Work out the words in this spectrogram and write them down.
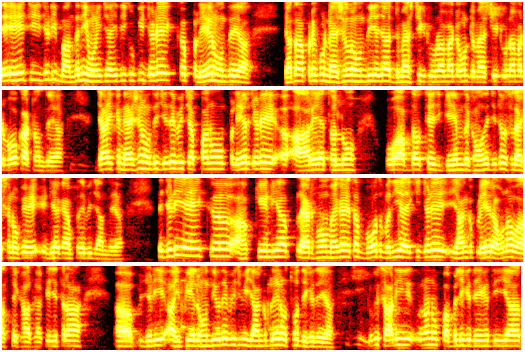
ਤੇ ਇਹ ਚੀਜ਼ ਜਿਹੜੀ ਬੰਦ ਨਹੀਂ ਹੋਣੀ ਚਾਹੀਦੀ ਕਿਉਂਕਿ ਜਿਹੜੇ ਇੱਕ ਪਲੇਅਰ ਹੁੰਦੇ ਆ ਜਾਂ ਤਾਂ ਆਪਣੇ ਕੋਲ ਨੈਸ਼ਨਲ ਹੁੰਦੀ ਹੈ ਜਾਂ ਡੋਮੈਸਟਿਕ ਟੂਰਨਾਮੈਂਟ ਹੁਣ ਡੋਮੈਸਟਿਕ ਟੂਰਨਾਮੈਂਟ ਬਹੁਤ ਘੱਟ ਹੁੰਦੇ ਆ। ਜਾਂ ਇੱਕ ਨੈਸ਼ਨਲ ਹੁੰਦੀ ਜਿਹਦੇ ਵਿੱਚ ਆਪਾਂ ਨੂੰ ਪਲੇਅਰ ਜਿਹੜੇ ਆ ਰਹੇ ਆ ਥੱਲੋਂ ਉਹ ਆਪਦਾ ਉੱਥੇ ਗੇਮ ਦਿਖਾਉਂਦੇ ਜਿਹਦੇ ਸਿਲੈਕਸ਼ਨ ਹੋ ਕੇ ਇੰਡੀਆ ਕੈਂਪ ਦੇ ਵੀ ਜਾਂਦੇ ਆ। ਤੇ ਜਿਹੜੀ ਇਹ ਇੱਕ ਹਾਕੀ ਇੰਡੀਆ ਪਲੇਟਫਾਰਮ ਹੈਗਾ ਇਹ ਤਾਂ ਬਹੁਤ ਵਧੀਆ ਹੈ ਕਿ ਜਿਹੜੇ ਯੰਗ ਪਲੇਅਰ ਆ ਉਹਨਾਂ ਵਾਸਤੇ ਖਾਸ ਕਰਕੇ ਜਿਸ ਤਰ੍ਹਾਂ ਜਿਹੜੀ ਆਈਪੀਐਲ ਹੁੰਦੀ ਉਹਦੇ ਵਿੱਚ ਵੀ ਯੰਗ ਪਲੇਅਰ ਉੱਥੋਂ ਦਿਖਦੇ ਆ। ਕਿਉਂਕਿ ਸਾਰੀ ਉਹਨਾਂ ਨੂੰ ਪਬਲਿਕ ਦੇਖਦੀ ਆ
